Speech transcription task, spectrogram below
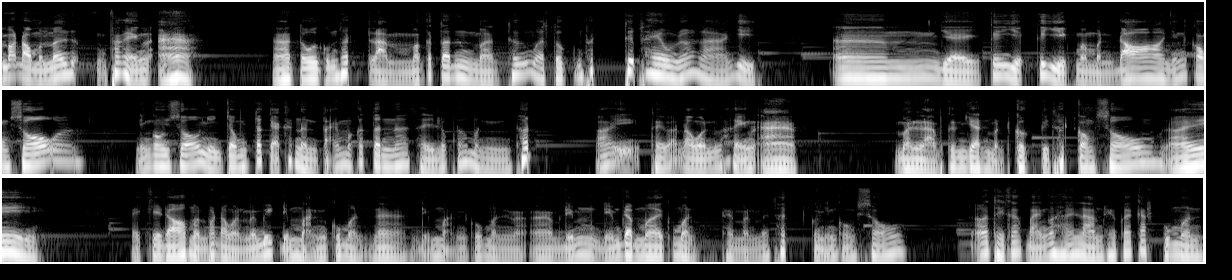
bắt đầu mình mới phát hiện là à à tôi cũng thích làm marketing mà thứ mà tôi cũng thích tiếp theo đó là cái gì? À, về cái việc cái việc mà mình đo những con số những con số nhưng trong tất cả các nền tảng marketing á, thì lúc đó mình thích. Đấy thì bắt đầu mình phát hiện à mình làm kinh doanh mình cực kỳ thích con số. Đấy thì khi đó mình bắt đầu mình mới biết điểm mạnh của mình ha. Điểm mạnh của mình là à, điểm điểm đam mê của mình thì mình mới thích những con số. Đó thì các bạn có thể làm theo cái cách của mình.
